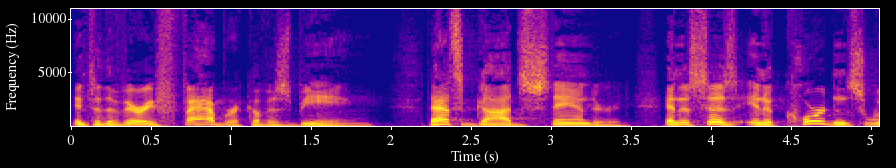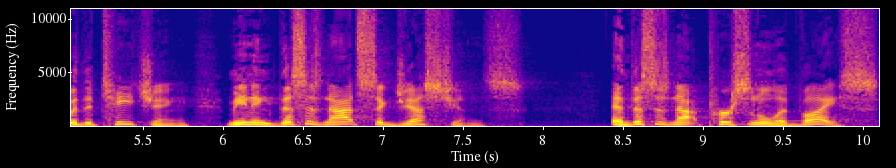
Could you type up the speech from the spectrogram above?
into the very fabric of his being. That's God's standard. And it says, in accordance with the teaching, meaning this is not suggestions and this is not personal advice.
